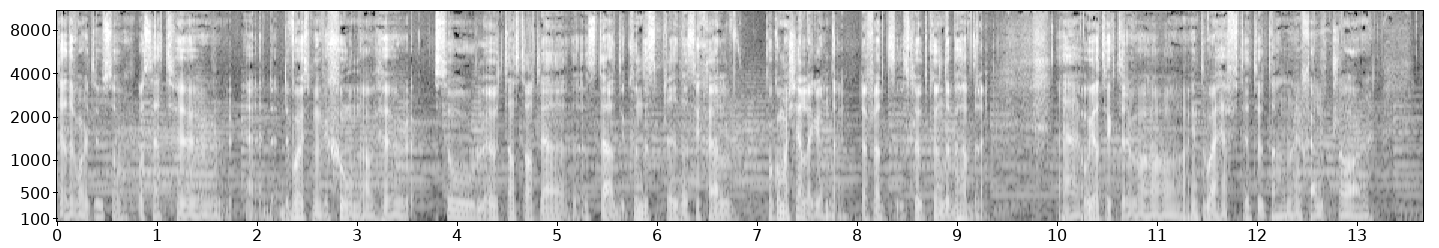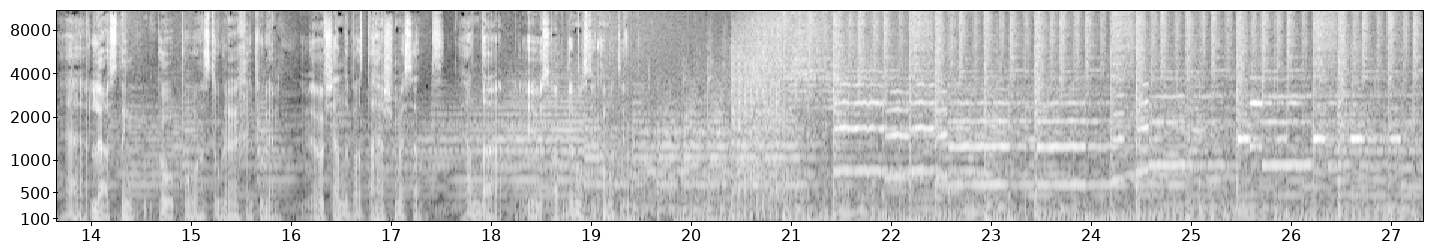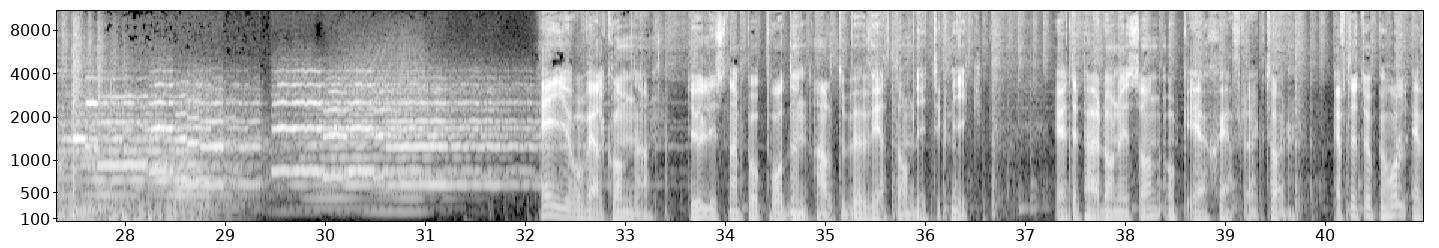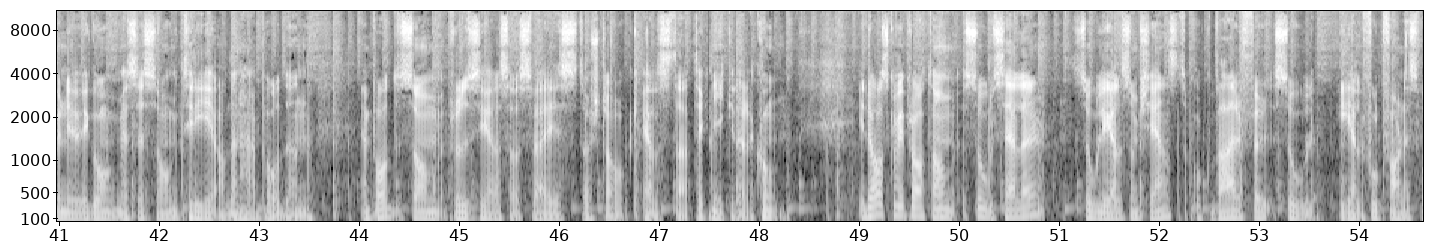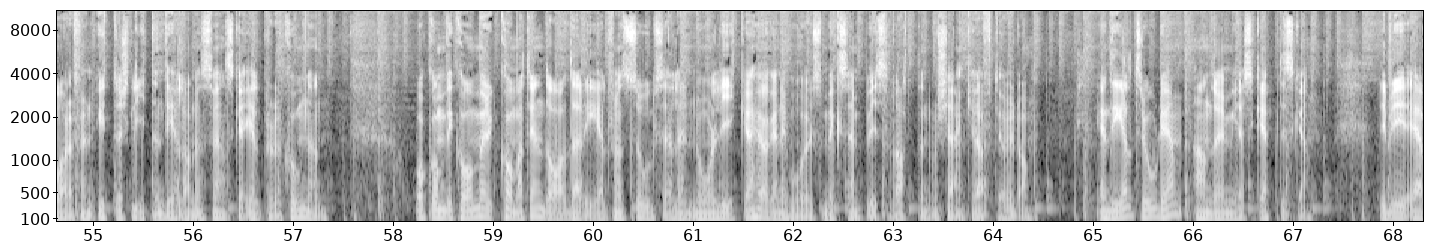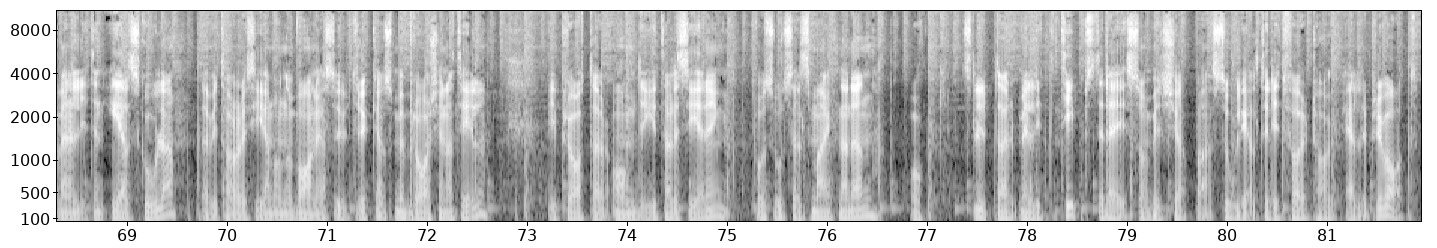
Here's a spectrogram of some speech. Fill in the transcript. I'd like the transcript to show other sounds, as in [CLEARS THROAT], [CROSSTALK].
Jag hade varit i USA och sett hur, eh, det var ju som en vision av hur sol utan statliga stöd kunde sprida sig själv på kommersiella grunder. Därför att slutkunder behövde det. Eh, och jag tyckte det var inte bara häftigt utan en självklar eh, lösning på, på stora energiproblem. Jag kände bara att det här som jag sett hända i USA, det måste komma till Europa. Hej och välkomna. Du lyssnar på podden Allt du behöver veta om ny teknik. Jag heter Per Danielsson och är chefredaktör. Efter ett uppehåll är vi nu igång med säsong tre av den här podden. En podd som produceras av Sveriges största och äldsta teknikredaktion. Idag ska vi prata om solceller, solel som tjänst och varför solel fortfarande svarar för en ytterst liten del av den svenska elproduktionen. Och om vi kommer komma till en dag där el från solceller når lika höga nivåer som exempelvis vatten och kärnkraft gör idag. En del tror det, andra är mer skeptiska. Det blir även en liten elskola där vi tar oss igenom de vanligaste uttrycken som är bra att känna till. Vi pratar om digitalisering på solcellsmarknaden och slutar med lite tips till dig som vill köpa solel till ditt företag eller privat.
